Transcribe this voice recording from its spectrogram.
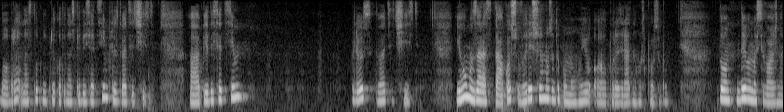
Добре, наступний приклад у нас 57 плюс 26. А, 57 плюс 26. Його ми зараз також вирішуємо за допомогою е, порозрядного способу. То дивимося уважно.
